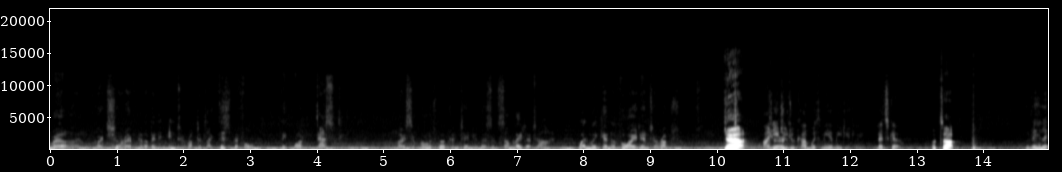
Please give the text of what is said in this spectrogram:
Well, I'm quite sure I've never been interrupted like this before. The audacity. I suppose we'll continue this at some later time, when we can avoid interruptions. Yeah. I need you to come with me immediately. Let's go. What's up? Really?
